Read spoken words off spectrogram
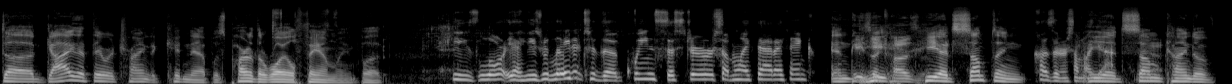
the guy that they were trying to kidnap was part of the royal family, but He's Lord, yeah, he's related to the Queen's sister or something like that. I think and He's a he cousin. he had something cousin or something he like that. had some Yeah. kind of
